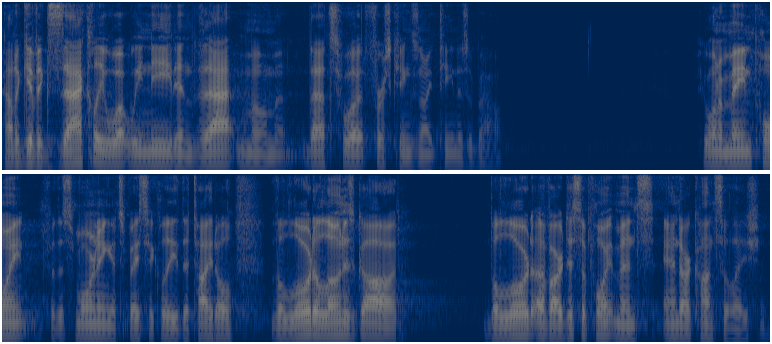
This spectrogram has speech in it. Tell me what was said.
How to give exactly what we need in that moment. That's what 1 Kings 19 is about If you want a main point for this morning, it's basically the title The Lord Alone is God, the Lord of our disappointments and our consolations.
